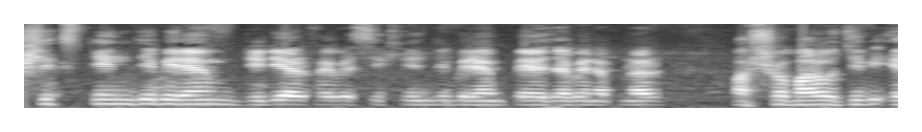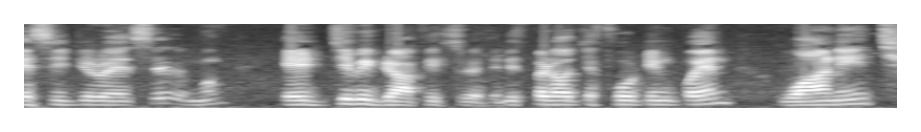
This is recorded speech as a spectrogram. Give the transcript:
সিক্সটিন জিবি র্যাম ডিডিআর ফাইভের সিক্সটিন জিবি র্যাম পেয়ে যাবেন আপনার পাঁচশো বারো জিবি এসএইচডি রয়েছে এবং এইট জিবি গ্রাফিক্স রয়েছে। ডিসপ্লেটা হচ্ছে fourteen point one inch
